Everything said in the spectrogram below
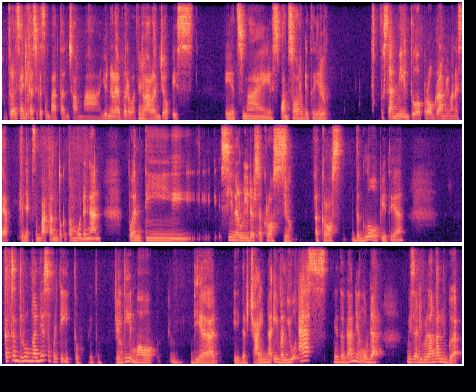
kebetulan saya dikasih kesempatan sama Unilever waktu itu Hmm. Alan Job is it's my sponsor gitu ya. Yep. To send me into a program di mana saya punya kesempatan untuk ketemu dengan 20 senior leaders across Yep. Across the globe gitu ya. Kecenderungannya seperti itu gitu. Jadi mau dia either China, even US gitu kan yang udah bisa dibilang kan juga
